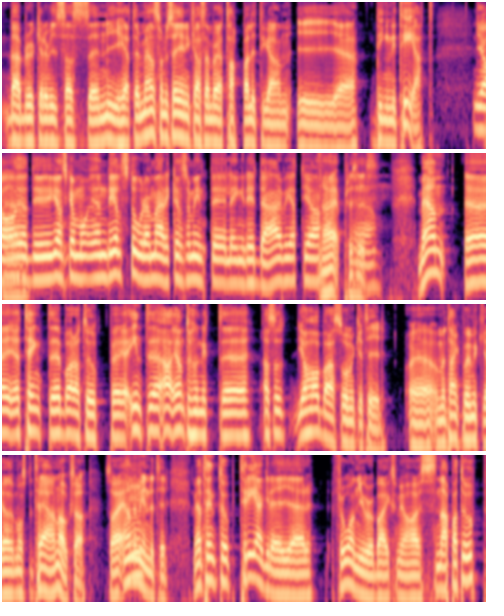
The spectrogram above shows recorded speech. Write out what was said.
där brukar det visas eh, nyheter, men som du säger Niklas, den börjar tappa lite grann i eh, dignitet. Ja, Eh. ja, det är ganska en del stora märken som inte längre är där vet jag. Nej, precis. Eh, Men jag tänkte bara ta upp, inte, ah, jag har inte hunnit, alltså jag har bara så mycket tid. Och med tanke på hur mycket jag måste träna också, så har jag ännu Mm. mindre tid. Men jag tänkte ta upp tre grejer från Eurobike som jag har snappat upp,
